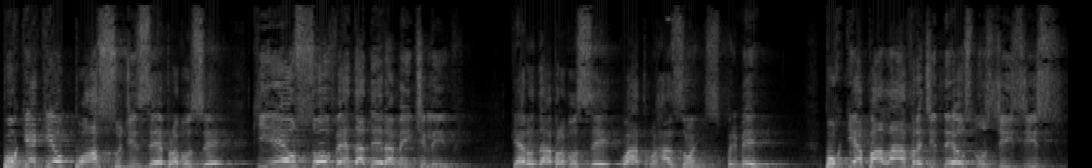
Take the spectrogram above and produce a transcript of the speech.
Por que, que eu posso dizer para você que eu sou verdadeiramente livre? Quero dar para você quatro razões. Primeiro, porque a palavra de Deus nos diz isso.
